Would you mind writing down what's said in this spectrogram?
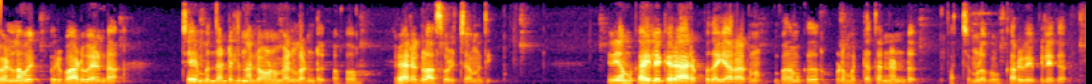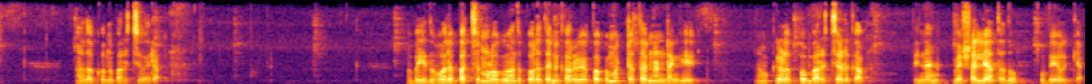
വെള്ളം ഒരുപാട് വേണ്ട. ചേമ്പും തണ്ടിൽ നല്ലോണം വെള്ളമുണ്ട്. അപ്പോൾ ഒരു അര ഗ്ലാസ് ഒഴിച്ചാൽ മതി. ഇനി നമുക്ക് അതിലേക്ക് ഒരു അരപ്പ് തയ്യാറാക്കണം. അപ്പോൾ നമുക്ക് ഇവിടെ മുറ്റത്തന്നെ ഉണ്ട്. പച്ചമുളകും കറിവേപ്പിലയൊക്കെ അതൊക്കെ ഒന്ന് പറിച്ച് വരാം. അപ്പോൾ ഇതുപോലെ പച്ചമുളകും അതുപോലെ തന്നെ കറിവേപ്പൊക്കെ മുറ്റത്ത് തന്നെ ഉണ്ടെങ്കിൽ നമുക്ക് എളുപ്പം പറിച്ചെടുക്കാം. പിന്നെ വിഷമില്ലാത്തതും ഉപയോഗിക്കാം.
